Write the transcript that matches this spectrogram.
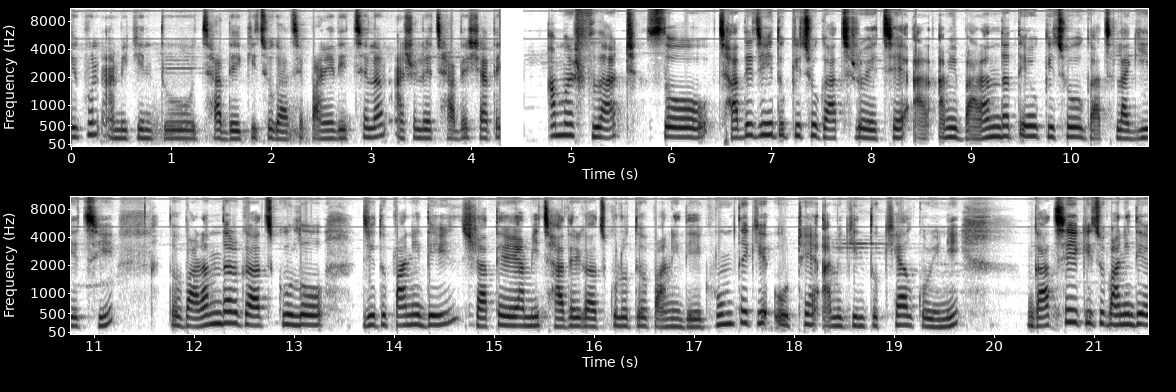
দেখুন, আমি কিন্তু ছাদে কিছু গাছে পানি দিচ্ছিলাম। আসলে ছাদের সাথে আমার ফ্ল্যাট সো ছাদে যেহেতু কিছু গাছ রয়েছে, আর আমি বারান্দাতেও কিছু গাছ লাগিয়েছি তো বারান্দার গাছগুলো যেহেতু পানি দিই সাথে আমি ছাদের গাছগুলোতেও পানি দিই ঘুম থেকে উঠে আমি কিন্তু খেয়াল করিনি। গাছে কিছু পানি দিয়ে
